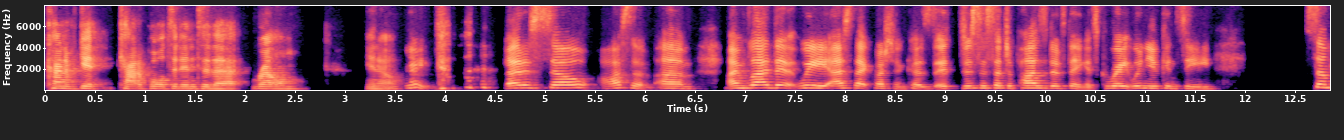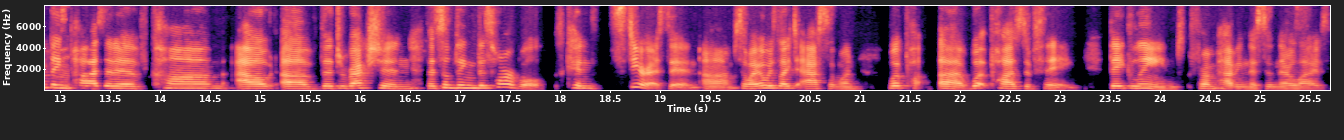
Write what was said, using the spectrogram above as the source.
kind of get catapulted into that realm you know. Great that is so awesome. Um i'm glad that we asked that question because it just is such a positive thing. It's great when you can see something mm-hmm. positive come out of the direction that something this horrible can steer us in. Um so i always like to ask someone what uh what positive thing they gleaned from having this in their lives.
